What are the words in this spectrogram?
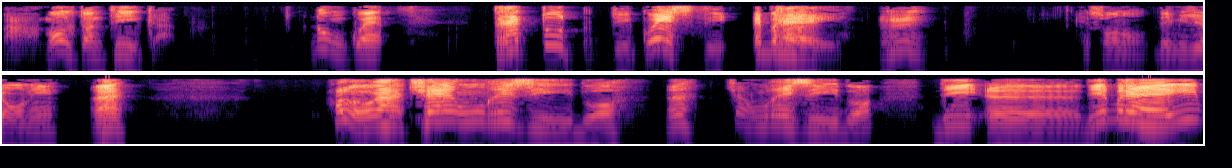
ah, molto antica. Dunque, tra tutti questi ebrei, hm, che sono dei milioni, eh, allora c'è un residuo, eh, c'è un residuo di, eh, di ebrei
